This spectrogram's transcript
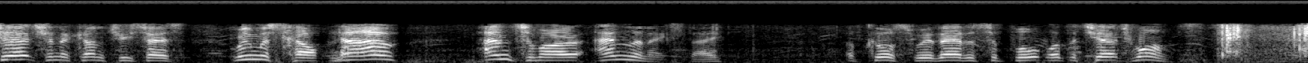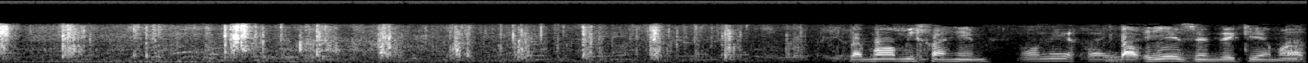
church in the country says, we must help now and tomorrow and the next day, of course, we're there to support what the church wants. و ما می‌خواهیم بقیه زندگی ما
